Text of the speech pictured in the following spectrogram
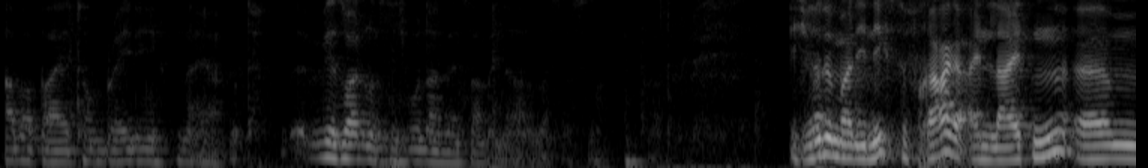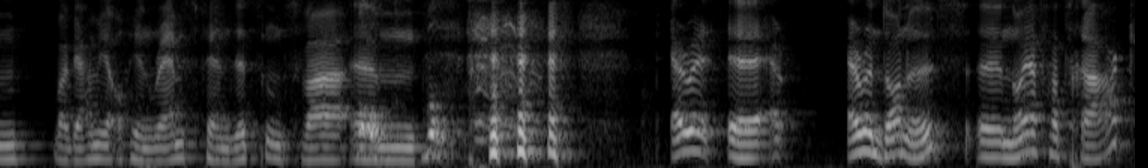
aber bei Tom Brady, naja gut. Wir sollten uns nicht wundern, wenn es am Ende anders ist. Ich würde mal die nächste Frage einleiten, ähm, weil wir haben ja auch hier einen Rams-Fan sitzen und zwar ähm, oh, Aaron, äh, Aaron Donald, äh, neuer Vertrag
